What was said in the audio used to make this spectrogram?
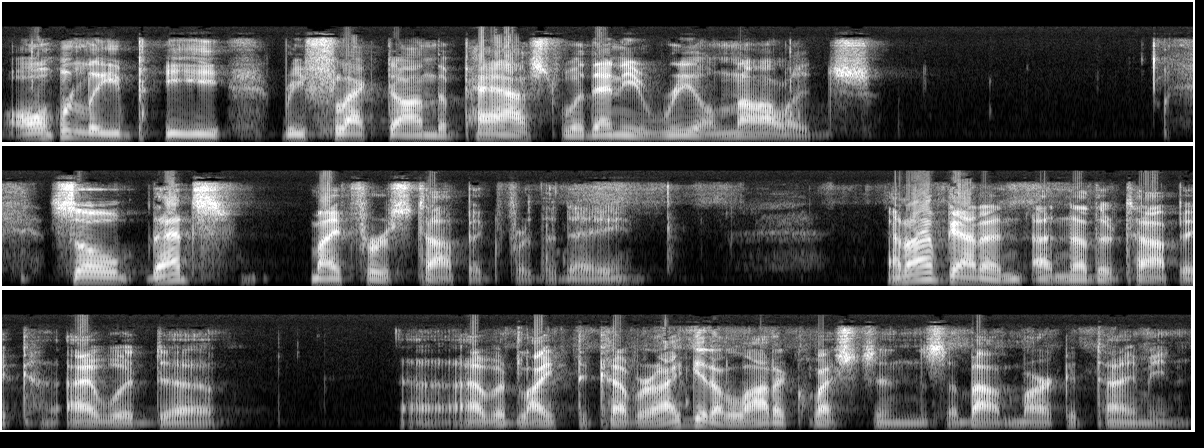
only be reflect on the past with any real knowledge. So that's my first topic for the day. And I've got an, another topic I would uh, uh, I would like to cover. I get a lot of questions about market timing.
